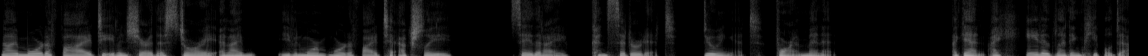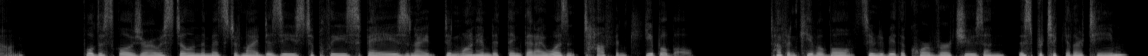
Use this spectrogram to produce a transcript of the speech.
Now, I'm mortified to even share this story, and I'm even more mortified to actually say that I considered it, doing it for a minute. Again, I hated letting people down. Full disclosure, I was still in the midst of my disease to please phase, and I didn't want him to think that I wasn't tough and capable. Tough and capable seemed to be the core virtues on this particular team.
